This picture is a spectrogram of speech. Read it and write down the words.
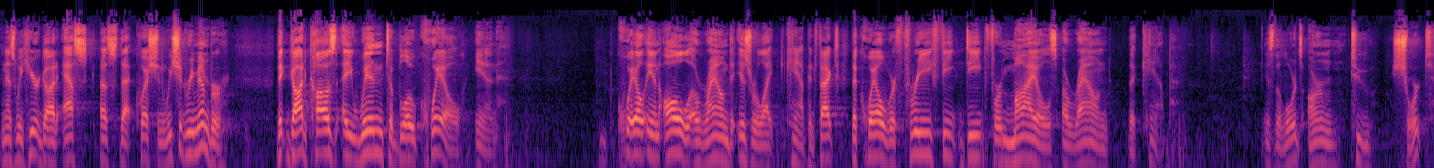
And as we hear God ask us that question, we should remember that God caused a wind to blow quail in. Quail in all around the Israelite camp. In fact, the quail were three feet deep for miles around the camp. Is the Lord's arm too short?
